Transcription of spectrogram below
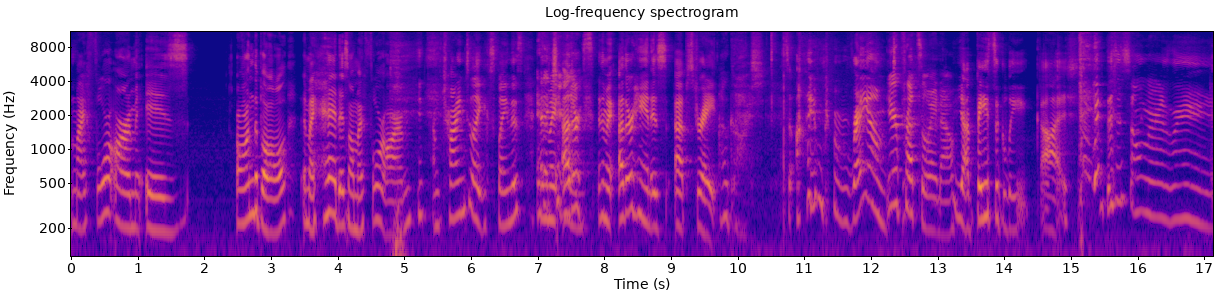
My forearm is on the ball and my head is on my forearm. I'm trying to like explain this, and then my other wings. and then my other hand is up straight. Oh gosh. So I am crammed. You're a pretzel right now. yeah, basically. Gosh, this is so embarrassing.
